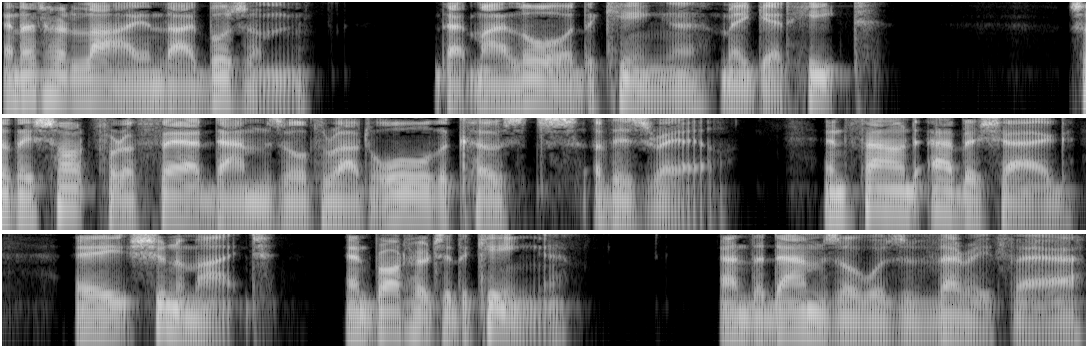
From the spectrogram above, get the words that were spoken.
and let her lie in thy bosom, that my lord the king may get heat. So they sought for a fair damsel throughout all the coasts of Israel, and found Abishag, a Shunammite, and brought her to the king. And the damsel was very fair,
